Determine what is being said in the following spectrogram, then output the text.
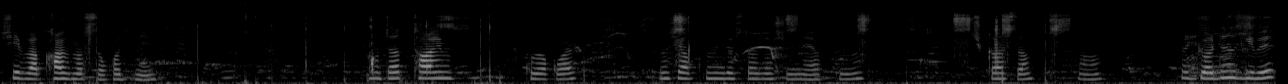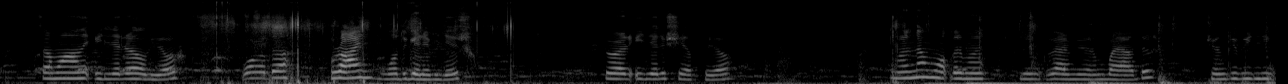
şey var kazması Hodin'in. Burada time clock var. Nasıl yaptığını göstereceğim şimdi ne yaptığını. Çıkarsam tamam. Ve gördüğünüz gibi zamanı ileri alıyor. Bu arada Brian modu gelebilir. Böyle ileri şey yapıyor. Neden modlarımı link vermiyorum bayağıdır. Çünkü bir link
